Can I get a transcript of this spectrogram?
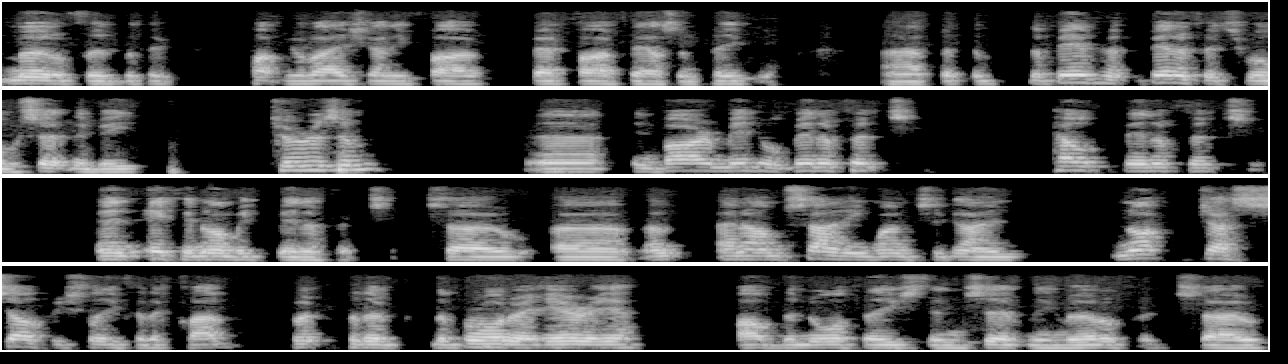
Myrtleford with a population only five about five thousand people. Uh, but the, the benefit, benefits will certainly be tourism, uh, environmental benefits, health benefits, and economic benefits. So, uh, and, and, I'm saying once again, not just selfishly for the club, but for the, the broader area of the northeast and certainly Myrtleford. So,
